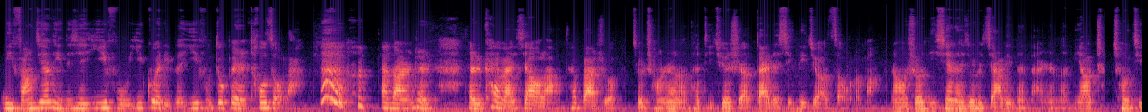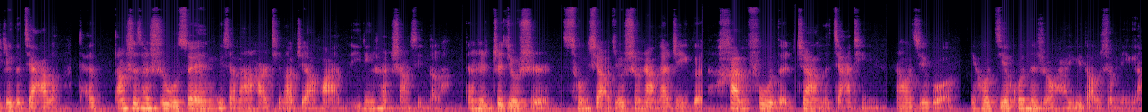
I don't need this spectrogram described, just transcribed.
你房间里那些衣服，衣柜里的衣服都被人偷走了。他当然他他是开玩笑了。他爸说就承认了，他的确是要带着行李就要走了嘛。然后说你现在就是家里的男人了，你要撑撑起这个家了。他当时才十五岁，那个小男孩听到这样话一定是很伤心的了。但是这就是从小就生长在这个悍妇的这样的家庭，然后结果以后结婚的时候还遇到了这么一个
